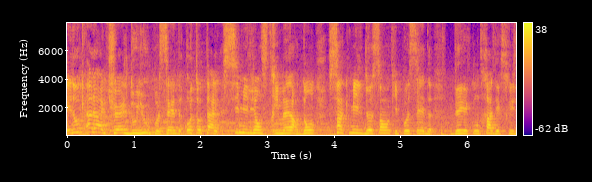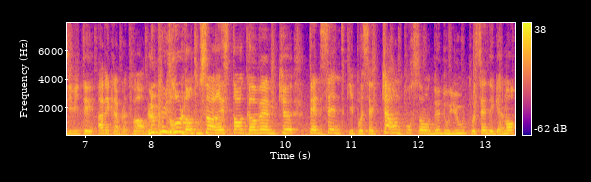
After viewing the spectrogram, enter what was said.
Et donc à l'heure actuelle, Douyu possède au total 6 millions de streamers, dont 5200 qui possèdent des contrats d'exclusivité avec la plateforme. Le plus drôle dans tout ça restant quand même que Tencent, qui possède 40% de Douyu, possède également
